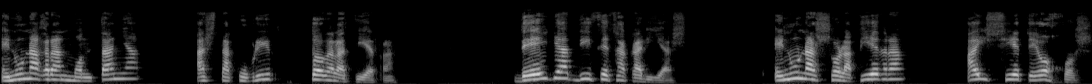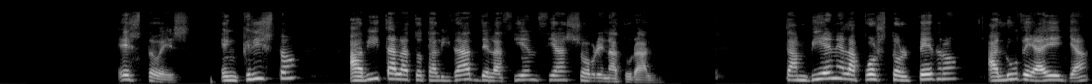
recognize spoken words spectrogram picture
en una gran montaña hasta cubrir toda la tierra. De ella dice Zacarías, en una sola piedra hay siete ojos. Esto es, en Cristo habita la totalidad de la ciencia sobrenatural. También el apóstol Pedro alude a ella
